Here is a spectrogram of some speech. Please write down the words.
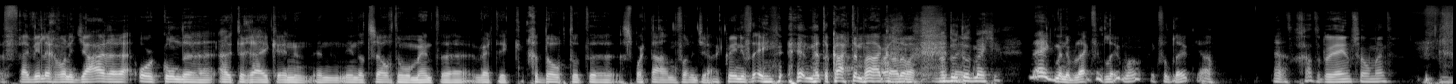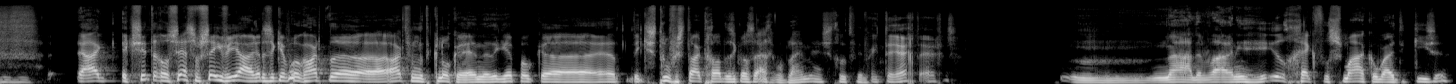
vrijwilliger van het jaar oorkonde uit te reiken. En, en in datzelfde moment eh, werd ik gedoopt tot eh, Spartaan van het jaar. Ik weet niet of het een met elkaar te maken hadden. Maar... Wat doet dat met je? Nee, ik ben er blij. Ik vind het leuk, man. Ik vond het leuk, ja. Gaat er doorheen op zo'n moment? Ja, ik, ik zit er al zes of zeven jaar, dus ik heb er ook hard, eh, hard voor moeten knokken. En eh, ik heb ook eh, een beetje stroeve start gehad, dus ik was er eigenlijk wel blij mee, als je het goed vindt. Vond je terecht ergens? Mm, nou, er waren niet heel gek veel smaken om uit te kiezen.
